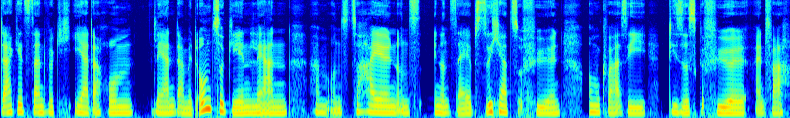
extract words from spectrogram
da geht es dann wirklich eher darum, lernen damit umzugehen, lernen ähm, uns zu heilen, uns in uns selbst sicher zu fühlen, um quasi dieses Gefühl einfach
